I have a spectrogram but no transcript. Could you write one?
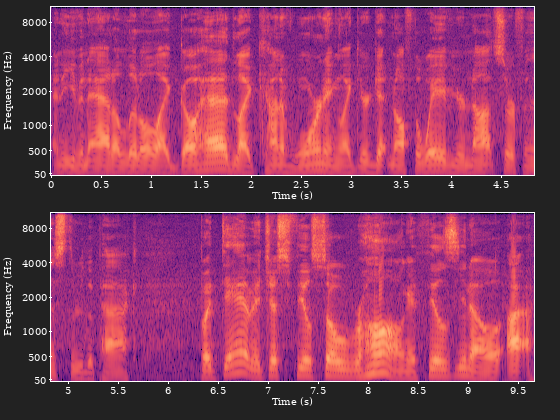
and even add a little, like, go ahead, like, kind of warning, like, you're getting off the wave, you're not surfing this through the pack. But damn, it just feels so wrong. It feels, you know, I,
